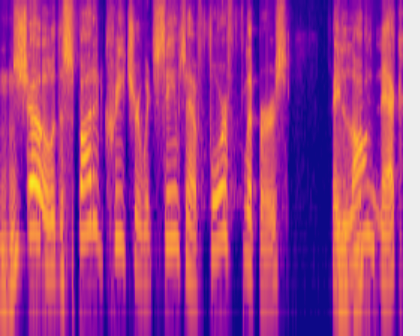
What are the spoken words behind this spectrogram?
Mhm. show the spotted creature, which seems to have four flippers, a Mhm. long neck,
